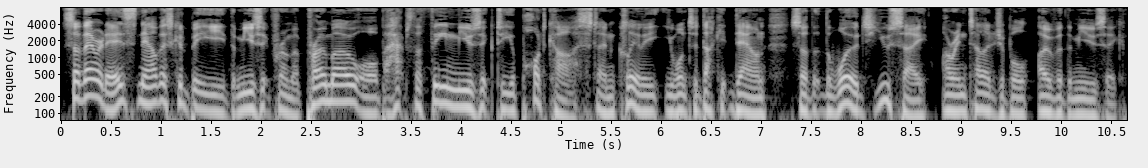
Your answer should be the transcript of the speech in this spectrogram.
So there it is. Now, this could be the music from a promo or perhaps the theme music to your podcast. And clearly, you want to duck it down so that the words you say are intelligible over the music.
